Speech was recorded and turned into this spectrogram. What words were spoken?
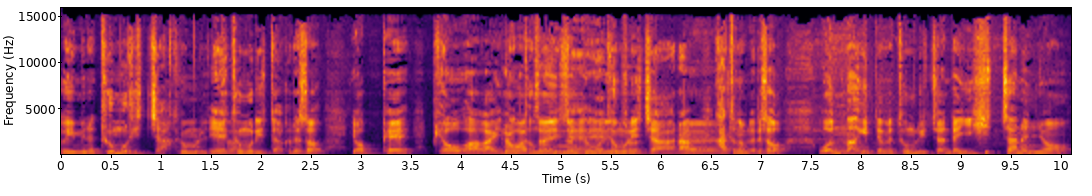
의미는 드물 희자. 드물 희자. 예, 드물 희자. 그래서 옆에 벼화가 있는 벼화자 드물 있는 희자. 드물 예, 드물 희자. 희자랑 네. 같은 겁니다. 그래서 원망이 때문에 드물 희자인데 이 희자는요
